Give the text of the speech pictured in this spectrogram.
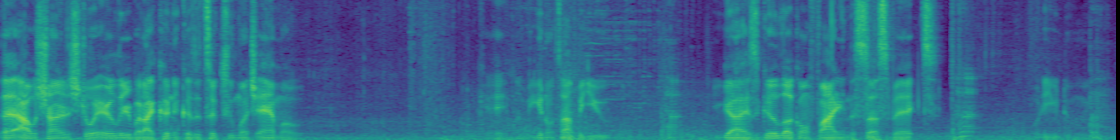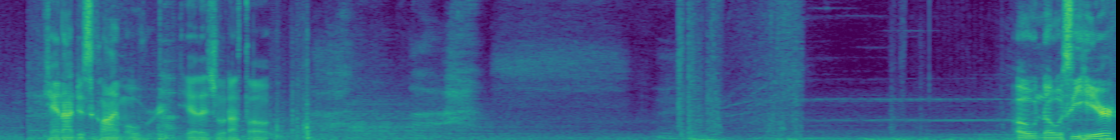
that I was trying to destroy earlier, but I couldn't because it took too much ammo. Okay, let me get on top of you. You guys, good luck on finding the suspect. What are you doing? Can I just climb over it? Yeah, that's what I thought. Oh no, is he here?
